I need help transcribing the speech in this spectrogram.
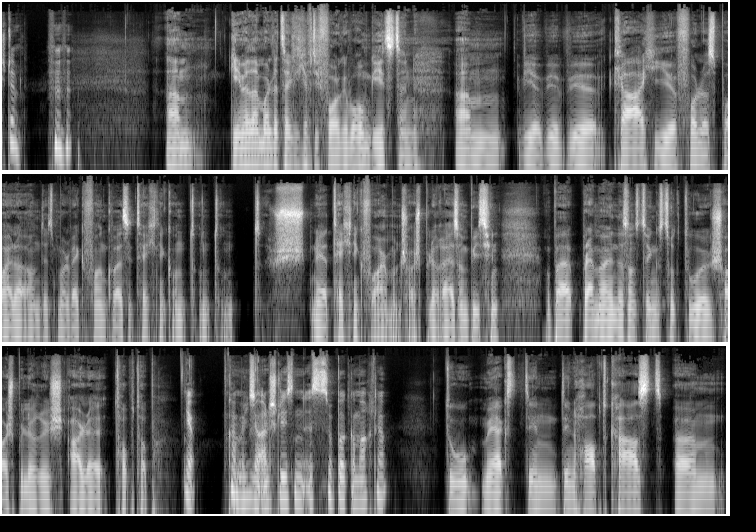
Stimmt. ähm, gehen wir dann mal tatsächlich auf die Folge. Worum geht es denn? Ähm, wir, wir, wir, klar hier voller Spoiler und jetzt mal weg von quasi Technik und, und, und naja, Technik vor allem und Schauspielerei so ein bisschen. Wobei bleiben wir in der sonstigen Struktur, schauspielerisch alle top, top. Ja, Kann mich nur anschließen, ist super gemacht, ja. Du merkst den, den Hauptcast, ähm,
